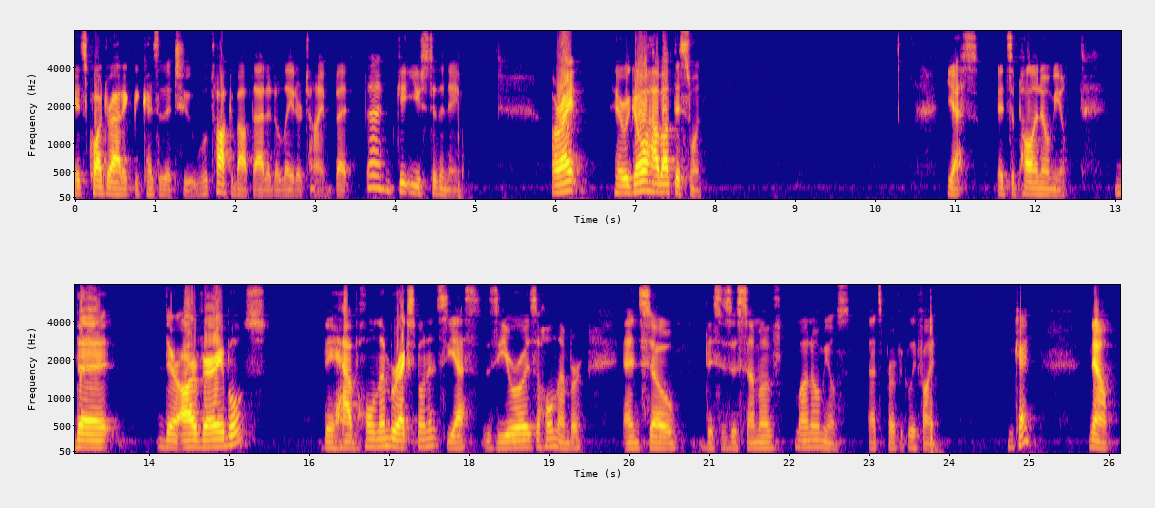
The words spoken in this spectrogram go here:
It's quadratic because of the two. We'll talk about that at a later time, but eh, get used to the name. All right, here we go. How about this one? Yes, it's a polynomial. The, there are variables. They have whole number exponents. Yes, 0 is a whole number. And so this is a sum of monomials. That's perfectly fine. Okay? Now,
